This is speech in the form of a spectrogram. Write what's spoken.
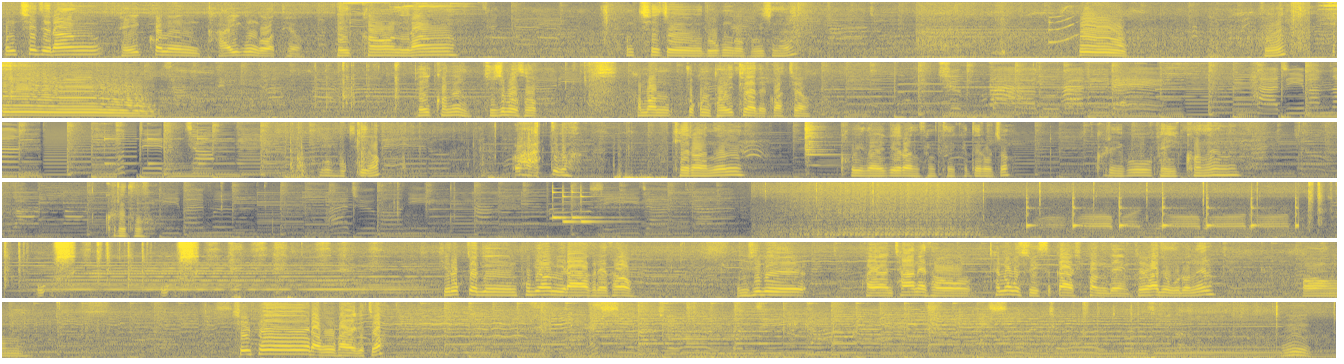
콘치즈랑 베이컨은 다 익은 것 같아요. 베이컨이랑 콘치즈 녹은 거 보이시나요? 오, 보여요? 오. 베이컨은 뒤집어서 한번 조금 더 익혀야 될 것 같아요. 이거 볼게요. 아, 뜨거. 계란은 거의 날계란 상태 그대로죠. 그리고 베이컨은 그래도. 기록적인 폭염이라 그래서 음식을 과연 차 안에서 해 먹을 수 있을까 싶었는데 결과적으로는 어, 실패라고 봐야겠죠? 음,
